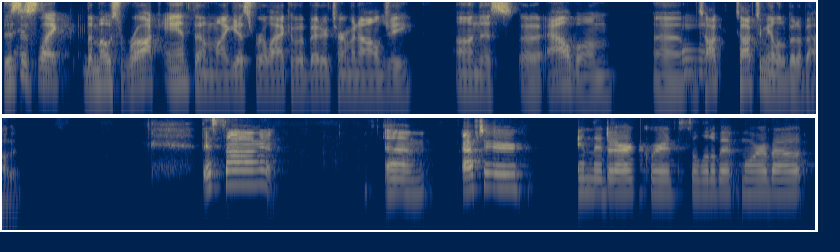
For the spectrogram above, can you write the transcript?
this is like the most rock anthem, I guess for lack of a better terminology on this uh, album. Um, talk talk to me a little bit about it. This song, um, after In the Dark, where it's a little bit more about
